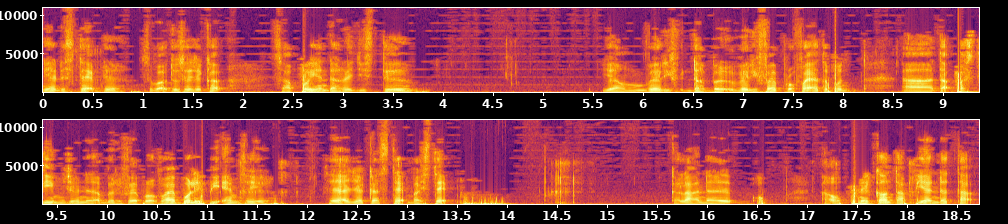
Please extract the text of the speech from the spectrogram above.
Dia ada step dia. Sebab tu saya cakap Siapa yang dah register Yang verif dah verify profile Ataupun uh, tak pasti macam mana nak verify profile Boleh PM saya. Saya ajarkan step by step. Kalau anda op, uh, open account Tapi anda tak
